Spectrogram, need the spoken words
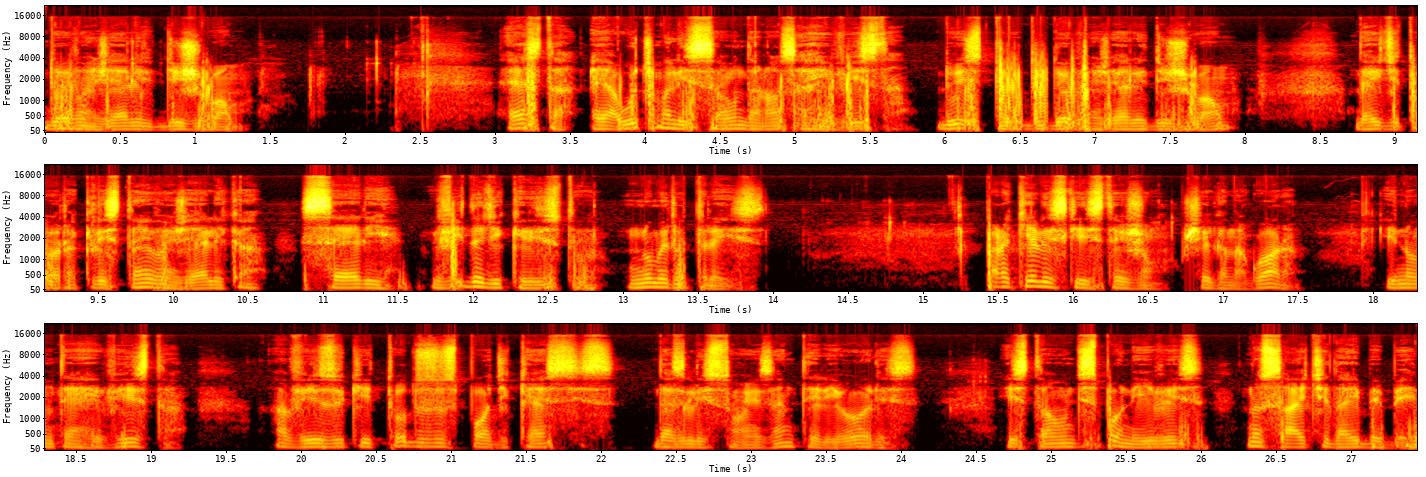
do Evangelho de João. Esta é a última lição da nossa revista do estudo do Evangelho de João, da editora Cristã Evangélica, série Vida de Cristo, número 3. Para aqueles que estejam chegando agora e não têm a revista, aviso que todos os podcasts das lições anteriores estão disponíveis no site da IBB.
